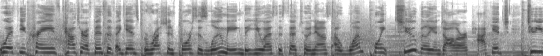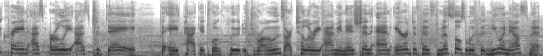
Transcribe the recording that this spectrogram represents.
With Ukraine's counteroffensive against Russian forces looming, the U.S. is set to announce a $1.2 billion package to Ukraine as early as today. The aid package will include drones, artillery, ammunition, and air defense missiles with the new announcement.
